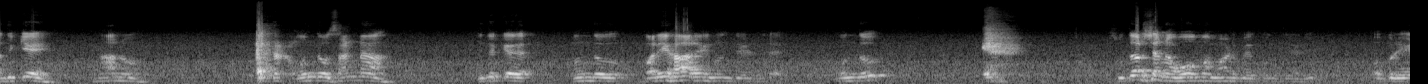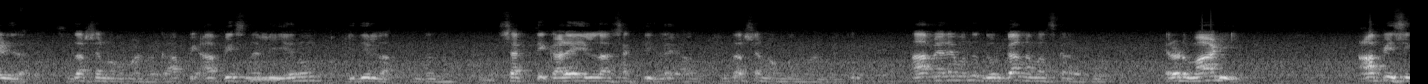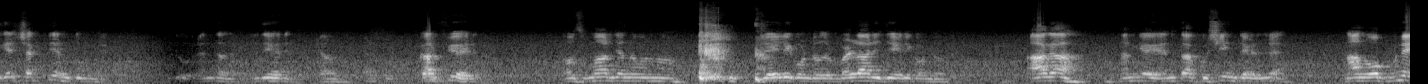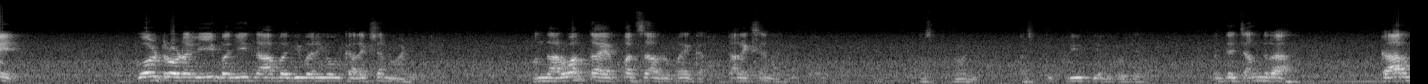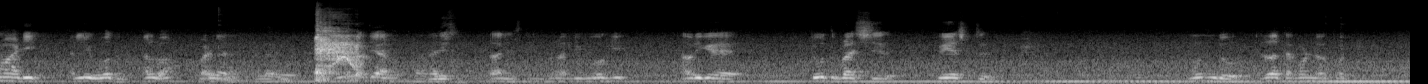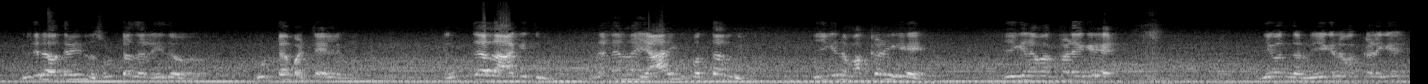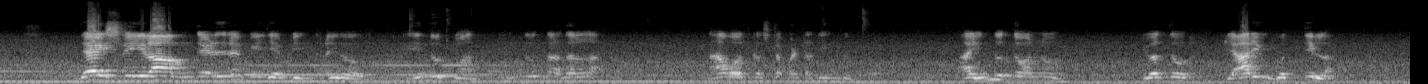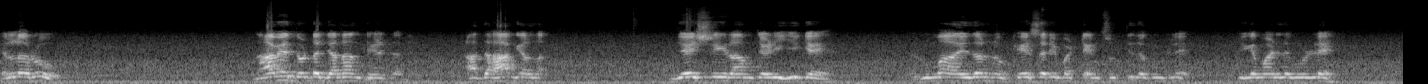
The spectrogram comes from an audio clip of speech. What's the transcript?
ಅದಕ್ಕೆ ನಾನು ಒಂದು ಸಣ್ಣ ಇದಕ್ಕೆ ಒಂದು ಪರಿಹಾರ ಏನು ಅಂತ ಹೇಳಿದ್ರೆ, ಒಂದು ಸುದರ್ಶನ ಹೋಮ ಮಾಡಬೇಕು ಅಂತ ಹೇಳಿ ಒಬ್ಬರು ಹೇಳಿದ್ದಾರೆ. ಸುದರ್ಶನ ಹೋಮ ಮಾಡಬೇಕು. ಆಪಿ ಆಫೀಸ್ನಲ್ಲಿ ಏನೂ ಇದಿಲ್ಲ ಅಂತಂದು ಶಕ್ತಿ ಕಳೆ ಇಲ್ಲ, ಶಕ್ತಿ ಇಲ್ಲ, ಯಾವುದು. ಸುದರ್ಶನ ಹೋಮ ಮಾಡಬೇಕು. ಆಮೇಲೆ ಒಂದು ದುರ್ಗಾ ನಮಸ್ಕಾರ. ಎರಡು ಮಾಡಿ ಆಫೀಸಿಗೆ ಶಕ್ತಿಯನ್ನು ತುಂಬಬೇಕು. ಎಂತ ಇದು ಹೇಳಿದ್ರು ಯಾವುದು? ಕರ್ಫ್ಯೂ. ಹೇಳಿದ್ರು ಅವ್ರು ಸುಮಾರು ಜನವನ್ನು ಜೈಲಿಗೆ ಕೊಂಡೋದ್ರು ಬಳ್ಳಾರಿ ಜೈಲಿಗೆ ಕೊಂಡೋದ್ರು. ಆಗ ನನಗೆ ಎಂಥ ಖುಷಿ ಅಂತ ಹೇಳಿದ್ರೆ ನಾನು ಒಬ್ಬನೇ ಕೋರ್ಟ್ ರೋಡಲ್ಲಿ ಈ ಬದಿಯಿಂದ ಆ ಬದಿವರೆಗೆ ಹೋಗಿ ಕಲೆಕ್ಷನ್ ಮಾಡಿದ್ದೆ. ಒಂದು ಅರವತ್ತ ಎಪ್ಪತ್ತು ಸಾವಿರ ರೂಪಾಯಿ ಕಲೆಕ್ಷನ್ ಆಗಿದೆ ಅಷ್ಟು ನೋಡಿ ಅಷ್ಟು ಪ್ರೀತಿಯಲ್ಲಿ ಕೊಟ್ಟಿದ್ದೆ. ಮತ್ತು ಚಂದ್ರ ಕಾರ್ ಮಾಡಿ ಅಲ್ಲಿ ಹೋದ್ರು ಅಲ್ವಾ? ಬಳ್ಳಾರಿ. ಮತ್ತೆ ಯಾರು? ರಾಜೇಶ್. ಇಬ್ಬರು ಅಲ್ಲಿ ಹೋಗಿ ಅವರಿಗೆ ಟೂತ್ ಬ್ರಷ್ ಪೇಸ್ಟ್ ಮುಂಡು ಎಲ್ಲ ತಗೊಂಡು ಕೊಟ್ಟು ಕೊಟ್ಟು ಇಲ್ದಿರ ಇಲ್ಲ ಸುಟ್ಟದಲ್ಲಿ ಇದು ಉಟ್ಟ ಬಟ್ಟೆಯಲ್ಲಿ ಎಂತೆಲ್ಲ ಆಗಿತ್ತು ಇದನ್ನೆಲ್ಲ ಯಾರಿಗೂ ಗೊತ್ತಾಗುದಿಲ್ಲ. ಈಗಿನ ಮಕ್ಕಳಿಗೆ ಈಗಿನ ಮಕ್ಕಳಿಗೆ ನೀವಂದರು ಈಗಿನ ಮಕ್ಕಳಿಗೆ ಜೈ ಶ್ರೀರಾಮ್ ಅಂತ ಹೇಳಿದ್ರೆ ಬಿ ಜೆ ಪಿ ಇದು ಹಿಂದುತ್ವ ಅಂತ. ಹಿಂದುತ್ವ ಅದಲ್ಲ. ನಾವು ಅದು ಕಷ್ಟಪಟ್ಟದ್ದು ಹಿಂದುತ್ವ. ಆ ಹಿಂದುತ್ವವನ್ನು ಇವತ್ತು ಯಾರಿಗೂ ಗೊತ್ತಿಲ್ಲ. ಎಲ್ಲರೂ ನಾವೇ ದೊಡ್ಡ ಜನ ಅಂತ ಹೇಳ್ತಾರೆ. ಅದು ಹಾಗೆಲ್ಲ. ಜೈ ಶ್ರೀರಾಮ್ ಅಂತೇಳಿ ಹೀಗೆ ರುಮ ಇದನ್ನು ಕೇಸರಿ ಬಟ್ಟೆಯನ್ನು ಸುತ್ತಿದ ಕೂಡಲೇ, ಹೀಗೆ ಮಾಡಿದ ಕೂಡಲೇ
